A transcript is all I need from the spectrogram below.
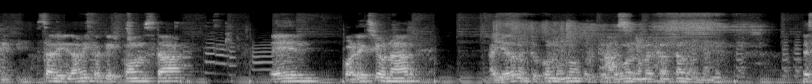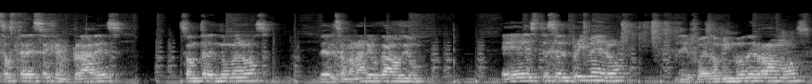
en fin. Esta dinámica que consta en coleccionar, ayúdame tú con uno porque Ah, luego sí. no me alcanzan los números. Estos tres ejemplares son tres números del semanario Gaudium. Este es el primero, y fue Domingo de Ramos,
